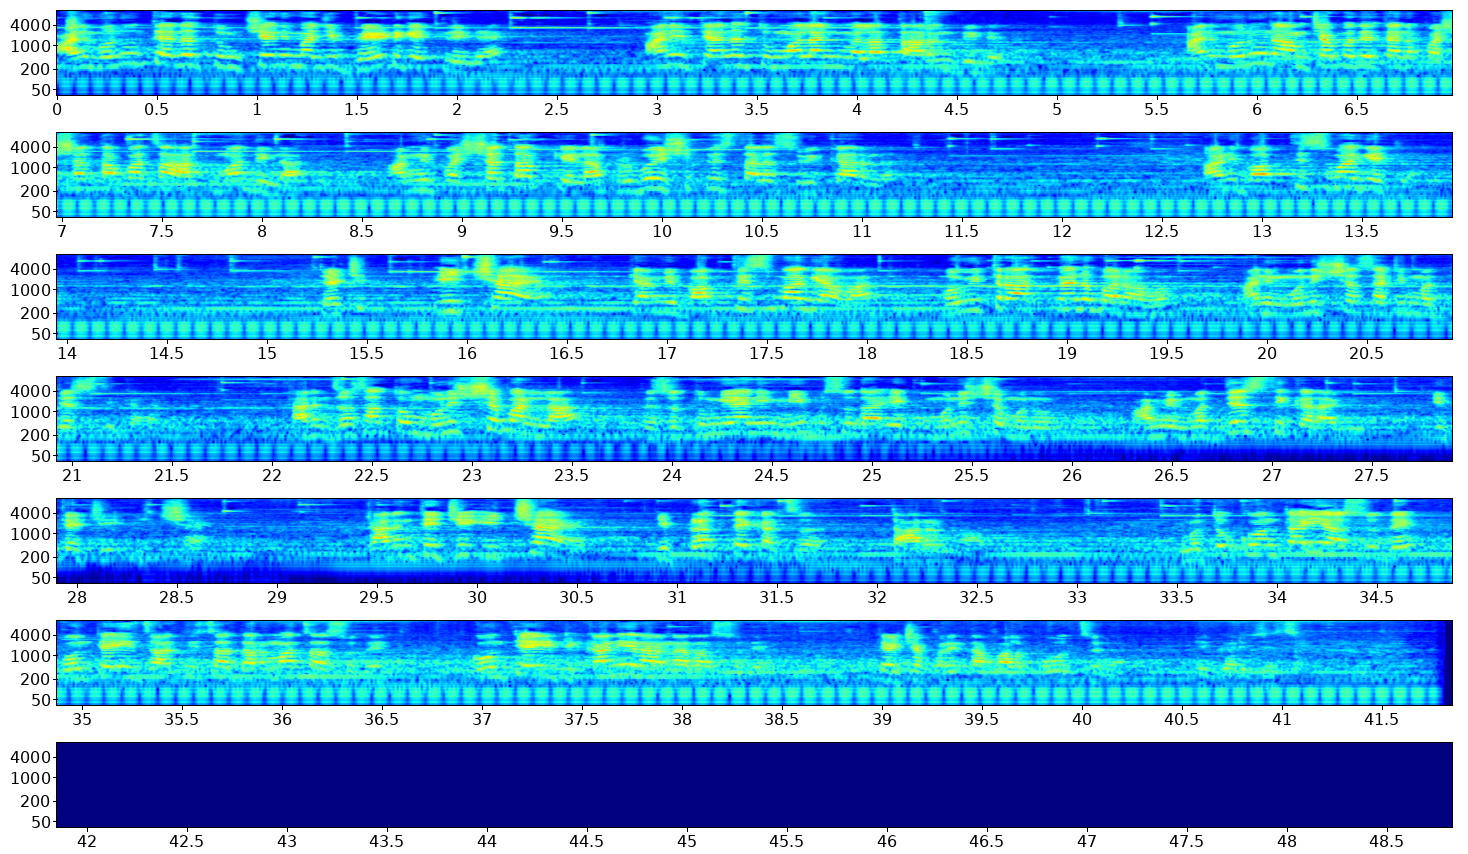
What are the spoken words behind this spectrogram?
आणि म्हणून त्यानं तुमची आणि माझी भेट घेतलेली आहे आणि त्यानं तुम्हाला आणि मला तारण दिलेलं आहे. आणि म्हणून आमच्यामध्ये त्यानं पश्चातापाचा आत्मा दिला. आम्ही पश्चाताप केला प्रभू येशू ख्रिस्ताला स्वीकारलं आणि बाप्तिस्मा घेतला. त्याची इच्छा आहे की आम्ही बाप्तिस्मा घ्यावा पवित्र आत्म्यानं भरावं आणि मनुष्यासाठी मध्यस्थी करावी. कारण जसा तो मनुष्य बनला तसं तुम्ही आणि मी सुद्धा एक मनुष्य म्हणून आम्ही मध्यस्थी करावी ही त्याची इच्छा आहे. कारण त्याची इच्छा आहे की प्रत्येकाचं तारण व्हावं. मग तो कोणताही असू दे कोणत्याही जातीचा धर्माचा असू दे कोणत्याही ठिकाणी राहणार असू दे त्याच्यापर्यंत आम्हाला पोहोचणं हे गरजेचं आहे.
